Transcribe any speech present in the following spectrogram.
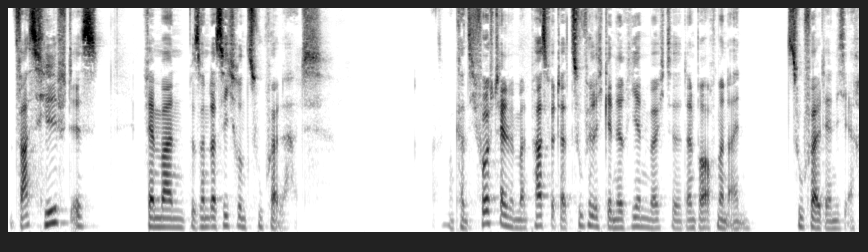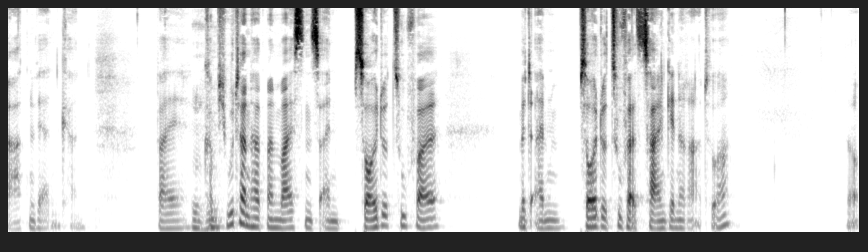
Was hilft es, wenn man besonders sicheren Zufall hat? Also man kann sich vorstellen, wenn man Passwörter zufällig generieren möchte, dann braucht man ein Zufall, der nicht erraten werden kann. Bei mhm. Computern hat man meistens einen Pseudo-Zufall mit einem Pseudo-Zufallszahlengenerator. So,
